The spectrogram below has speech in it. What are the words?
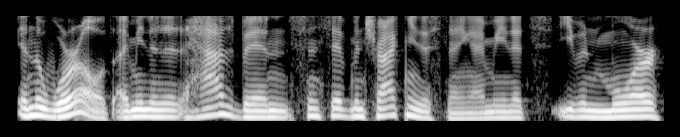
in the world. I mean, and it has been since they've been tracking this thing. I mean, it's even more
